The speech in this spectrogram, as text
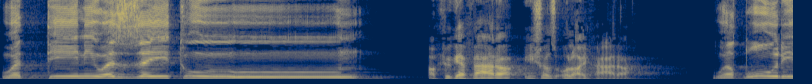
Wattini wazzaytun. A fügefára és az olajfára. Watúri.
